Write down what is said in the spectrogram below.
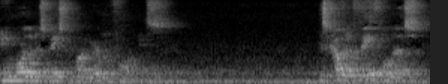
any more than it's based upon your performance. His covenant faithfulness,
